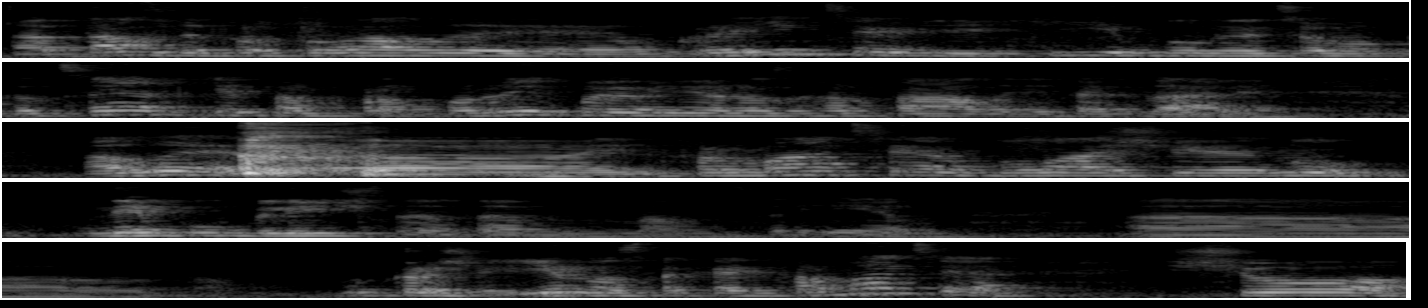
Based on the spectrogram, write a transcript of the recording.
А там депортували українців, які були на цьому концерті, там прапори певні розгортали і так далі. Але е, інформація була ще ну, не публічна там нам Сергієм. Е, там, ну, коротше, є в нас така інформація, що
